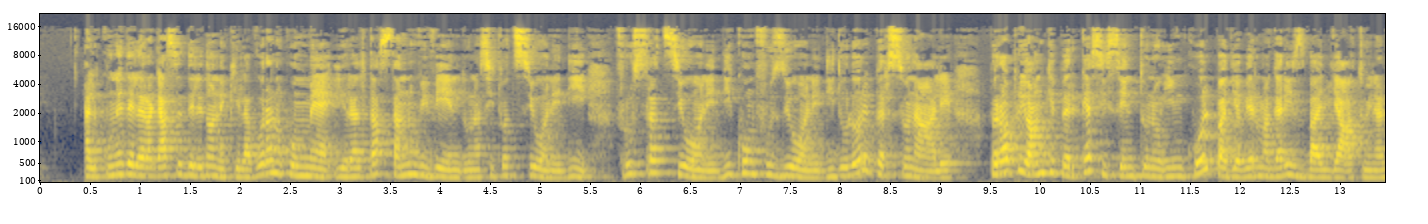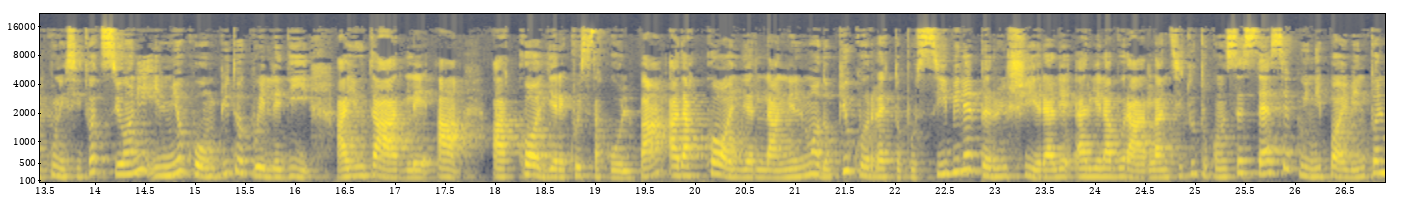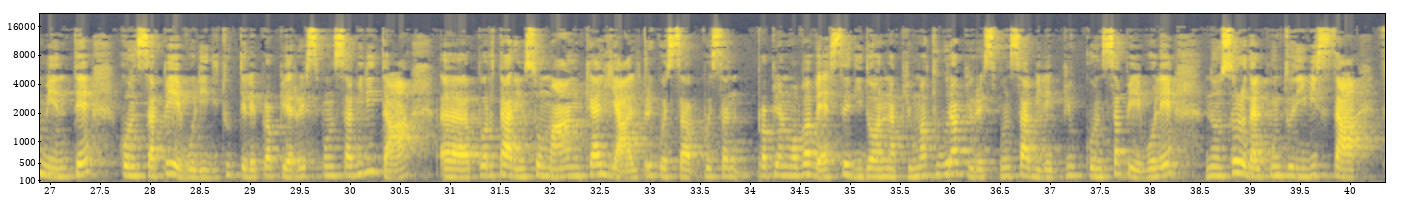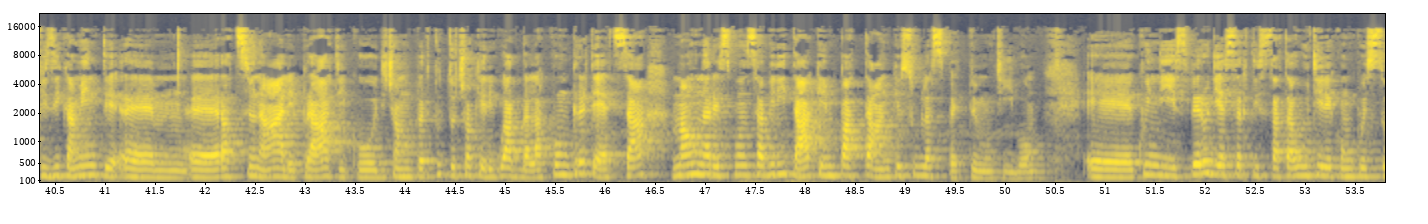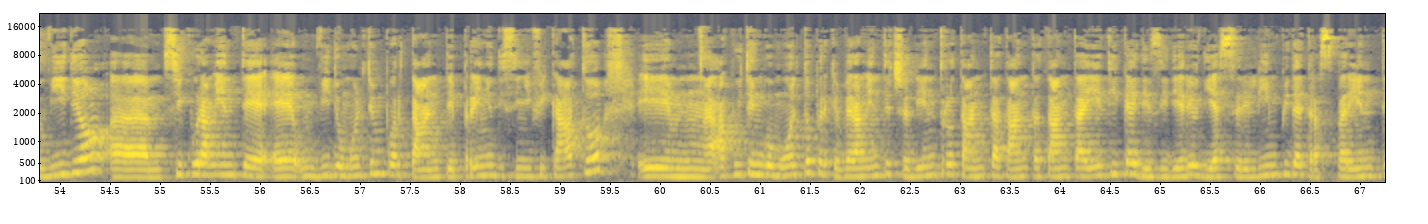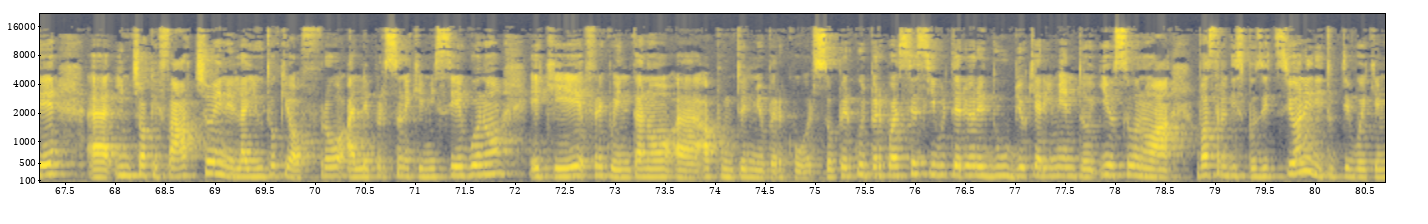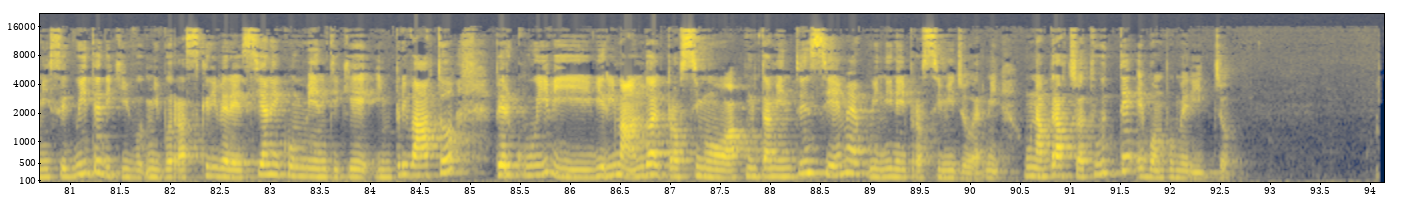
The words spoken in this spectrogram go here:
alcune delle ragazze e delle donne che lavorano con me in realtà stanno vivendo una situazione di frustrazione, di confusione, di dolore personale, proprio anche perché si sentono in colpa di aver magari sbagliato in alcune situazioni, il mio compito è quello di aiutarle a a accogliere questa colpa, ad accoglierla nel modo più corretto possibile per riuscire a, le, a rielaborarla anzitutto con se stesse e quindi poi eventualmente consapevoli di tutte le proprie responsabilità eh, portare insomma anche agli altri questa, questa propria nuova veste di donna più matura, più responsabile, più consapevole non solo dal punto di vista fisicamente eh, eh, razionale, pratico, diciamo per tutto ciò che riguarda la concretezza, ma una responsabilità attività che impatta anche sull'aspetto emotivo. Eh, quindi spero di esserti stata utile con questo video, eh, sicuramente è un video molto importante, pregno di significato e mh, mm, a cui tengo molto perché veramente c'è dentro tanta tanta tanta etica e desiderio di essere limpida e trasparente eh, in ciò che faccio e nell'aiuto che offro alle persone che mi seguono e che frequentano eh, appunto il mio percorso. Per cui per qualsiasi ulteriore dubbio, chiarimento io sono a vostra disposizione di tutti voi che mi seguite, di chi mi vorrà scrivere sia nei commenti che in privato, per cui vi, vi rimando al prossimo appuntamento insieme e quindi nei prossimi giorni. Un abbraccio a tutte e buon pomeriggio.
